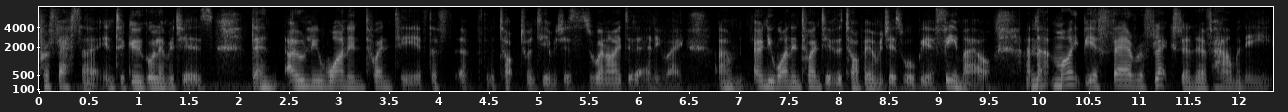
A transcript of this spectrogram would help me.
professor into Google Images, then only one in 20 of the, of the top 20 images, this is when I did it anyway, um, only one in 20 of the top images will be a female. And that might be a fair reflection of how many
